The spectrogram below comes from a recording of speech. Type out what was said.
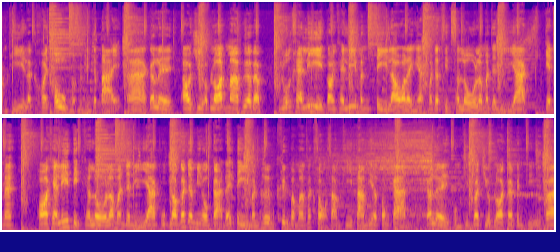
3ทีแล้วก็ค่อยตุ้มมันถึงจะตาย อ่า ก็เลยเอาชิลออฟลอสมาเพื่อแบบล้วงแครี่ ตอนแครี่มันตีเราอะไรเงี้ยมันจะติดสโลว์แล้วมันจะหนียากเก็ตไหมพอแครี่ติดคาโลแล้วมันจะหนียากปุ๊บเราก็จะมีโอกาสได้ตีมันเพิ่มขึ้นประมาณสัก2 3ทีตามที่เราต้องการ ก็เลยผมคิดว่าชิลออฟลอสก็เป็นถือว่า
